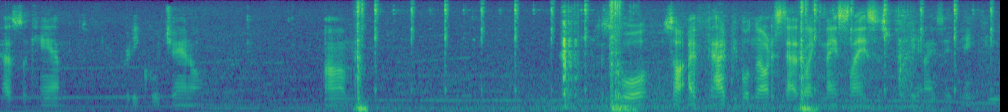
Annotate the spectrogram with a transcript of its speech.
Tesla Cam, pretty cool channel. Um, cool. So I've had people notice that. Like, nice license plate. And I say, thank you.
